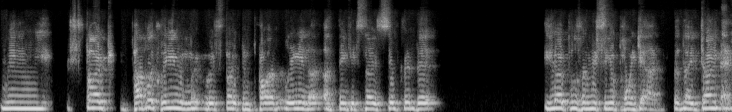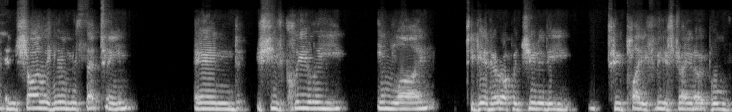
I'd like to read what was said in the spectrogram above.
We spoke publicly and we've spoken privately, and I, I think it's no secret that the Opals are missing a point guard, but they don't. And Shyla Heal missed that team and she's clearly in line to get her opportunity to play for the Australian Opals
